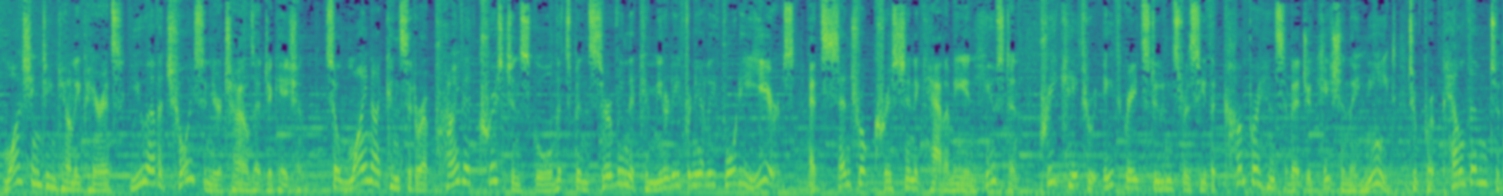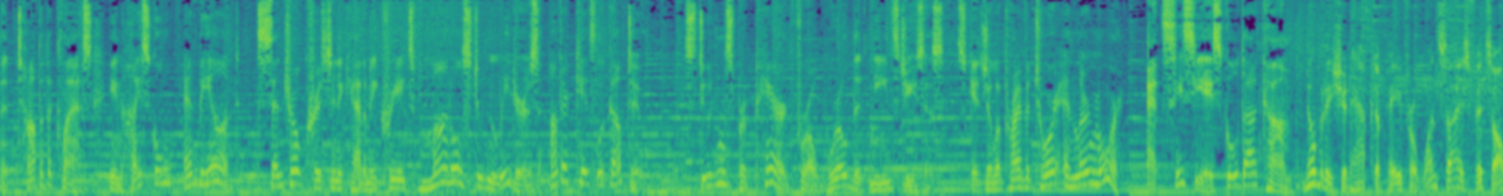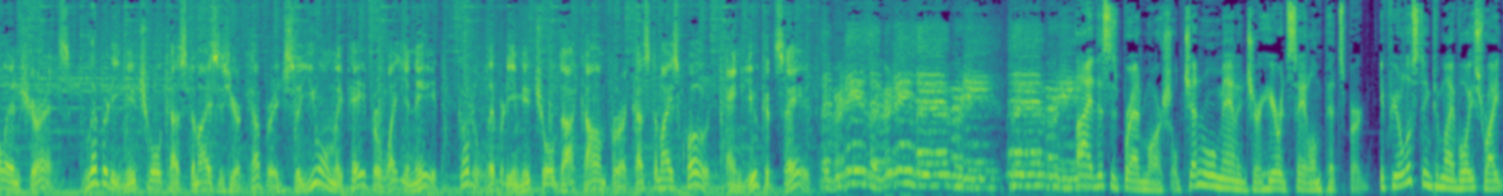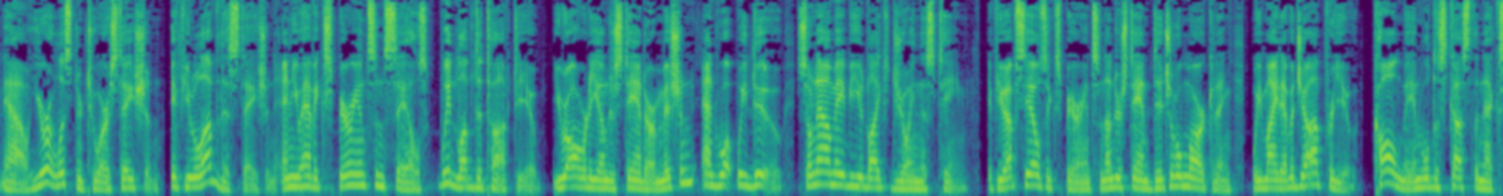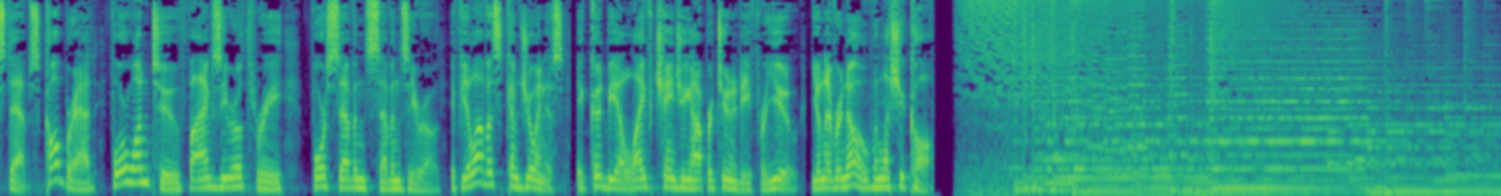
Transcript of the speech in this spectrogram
Washington County parents, you have a choice in your child's education. So why not consider a private Christian school that's been serving the community for nearly 40 years? At Central Christian Academy in Houston, pre K through 8th grade students receive the comprehensive education they need to propel them to the top of the class in high school and beyond. Central Christian Academy creates model student leaders other kids look up to. Students prepared for a world that needs Jesus. Schedule a private tour and learn more at ccaschool.com. Nobody should have to pay for one size fits all insurance. Liberty Mutual customizes your coverage so you only pay for what you need. Go to libertymutual.com for a customized quote and you could save. Liberty, liberty, liberty, liberty. Hi, this is Brad Marshall, General Manager here at Salem, Pittsburgh. If you're listening to my voice right now, you're a listener to our station. If you love this station and you have experience in sales, we'd love to talk to you. You already understand our mission and what we do, so now maybe you'd like to join this team. If you have sales experience and understand digital marketing, we might have a job for you. Call me and we'll discuss the next steps. Call Brad 412 503 4770. If you love us, come join us. It could be a life changing opportunity for you. You'll never know unless you call.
